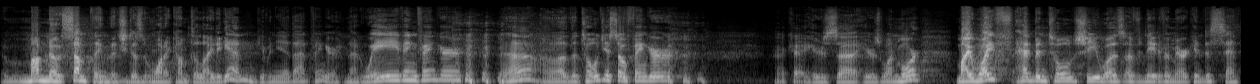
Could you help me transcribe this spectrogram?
mom knows something that she doesn't want to come to light again, giving you that finger, that waving finger. uh, uh, the told you so finger. Okay, here's uh, here's one more. My wife had been told she was of Native American descent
